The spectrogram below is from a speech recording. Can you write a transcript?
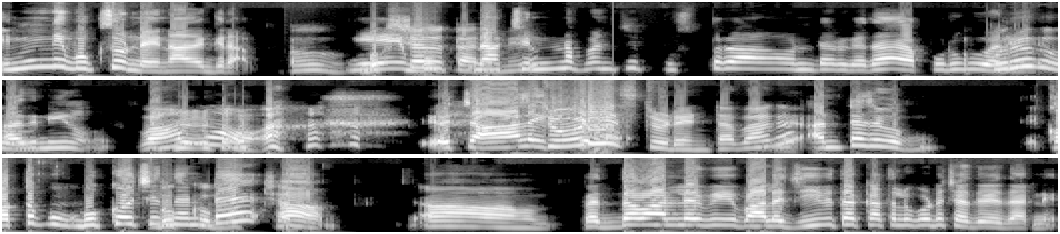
ఇన్ని బుక్స్ ఉన్నాయి నా దగ్గర మీరు? చిన్నప్పటి నుంచి పుస్తకాలు ఉంటారు కదా పురుగు? అది నేను. చాలా. స్టూడియో స్టూడెంట్ బాగా అంటే కొత్త బుక్ వచ్చిందంటే పెద్ద వాళ్ళవి వాళ్ళ జీవిత కథలు కూడా చదివేదాన్ని.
